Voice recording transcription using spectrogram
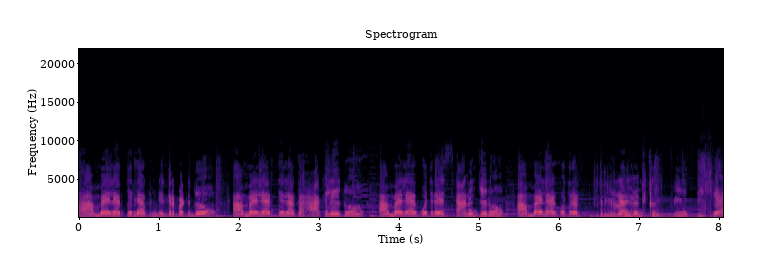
ఆ అమ్మాయి లేకపోతే నాకు నిద్ర పట్టదు. ఆ అమ్మాయి లేకపోతే నాకు ఆకలేదు. ఆ అమ్మాయి లేకపోతే నేను స్నానం చేయను. ఆ అమ్మాయి లేకపోతే నాకు తిరగని చెప్పి ఇషా.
